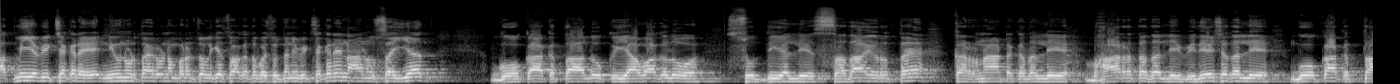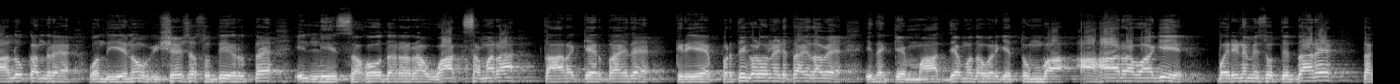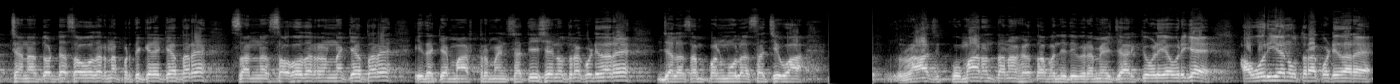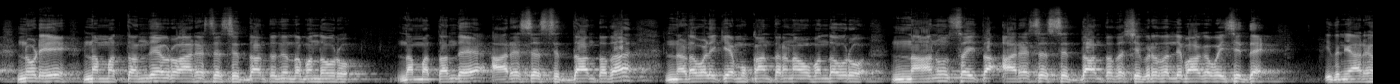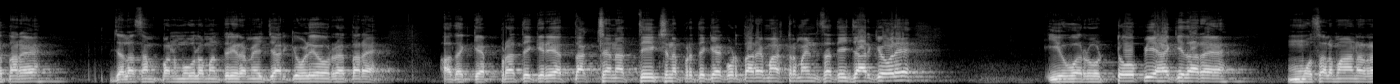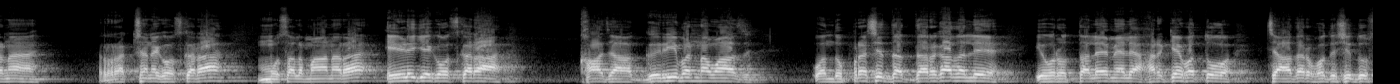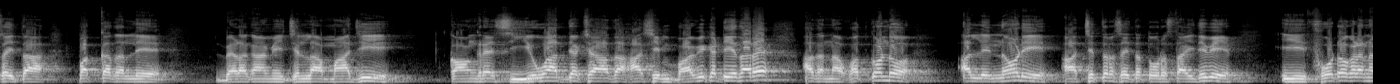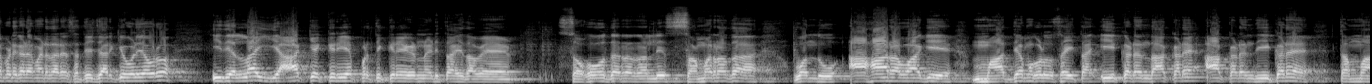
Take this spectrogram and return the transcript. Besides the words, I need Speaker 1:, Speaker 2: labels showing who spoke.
Speaker 1: ಆತ್ಮೀಯ ವೀಕ್ಷಕರೇ, ನೀವು ನೋಡ್ತಾ ಇರೋ ನಂಬರ್ ಚೊಲ್ಗೆ ಸ್ವಾಗತ ಬಯಸುತ್ತೇನೆ ವೀಕ್ಷಕರೇ. ನಾನು ಸಯ್ಯದ್ ಗೋಕಾಕ ತಾಲೂಕು ಯಾವಾಗಲೂ ಸುದ್ದಿಯಲ್ಲಿ ಸದಾ ಇರುತ್ತೆ. ಕರ್ನಾಟಕದಲ್ಲಿ, ಭಾರತದಲ್ಲಿ, ವಿದೇಶದಲ್ಲಿ ಗೋಕಾಕ ತಾಲೂಕು ಅಂದರೆ ಒಂದು ಏನೋ ವಿಶೇಷ ಸುದ್ದಿ ಇರುತ್ತೆ. ಇಲ್ಲಿ ಸಹೋದರರ ವಾಕ್ ಸಮರ ತಾರಕ್ಕೇರ್ತಾ ಇದೆ. ಕ್ರಿಯೆ ಪ್ರತಿಗಳು ನಡೀತಾ ಇದ್ದಾವೆ. ಇದಕ್ಕೆ ಮಾಧ್ಯಮದವರಿಗೆ ತುಂಬ ಆಹಾರವಾಗಿ ಪರಿಣಮಿಸುತ್ತಿದ್ದಾರೆ. ತಕ್ಷಣ ದೊಡ್ಡ ಸಹೋದರನ ಪ್ರತಿಕ್ರಿಯೆ ಕೇಳ್ತಾರೆ, ಸಣ್ಣ ಸಹೋದರರನ್ನ ಕೇಳ್ತಾರೆ. ಇದಕ್ಕೆ ಮಾಸ್ಟರ್ ಮೈಂಡ್ ಸತೀಶ್ ಏನು ಉತ್ತರ ಕೊಟ್ಟಿದ್ದಾರೆ? ಜಲಸಂಪನ್ಮೂಲ ಸಚಿವ ರಾಜ್ ಕುಮಾರ್ ಅಂತ ನಾವು ಹೇಳ್ತಾ ಬಂದಿದ್ದೀವಿ, ರಮೇಶ್ ಜಾರಕಿಹೊಳಿ ಅವರಿಗೆ. ಅವರು ಏನು ಉತ್ತರ ಕೊಟ್ಟಿದ್ದಾರೆ? ನೋಡಿ, ನಮ್ಮ ತಂದೆಯವರು ಆರ್ ಎಸ್ ಎಸ್ ಸಿದ್ಧಾಂತದಿಂದ ಬಂದವರು. ನಮ್ಮ ತಂದೆ ಆರ್ ಎಸ್ ಎಸ್ ಸಿದ್ಧಾಂತದ ನಡವಳಿಕೆ ಮುಖಾಂತರ ನಾವು ಬಂದವರು. ನಾನು ಸಹಿತ ಆರ್ ಎಸ್ ಎಸ್ ಸಿದ್ಧಾಂತದ ಶಿಬಿರದಲ್ಲಿ ಭಾಗವಹಿಸಿದ್ದೆ. ಇದನ್ನು ಯಾರು ಹೇಳ್ತಾರೆ? ಜಲಸಂಪನ್ಮೂಲ ಮಂತ್ರಿ ರಮೇಶ್ ಜಾರಕಿಹೊಳಿ ಅವರು ಹೇಳ್ತಾರೆ, ಅದಕ್ಕೆ ಪ್ರತಿಕ್ರಿಯೆ, ತಕ್ಷಣ ತೀಕ್ಷ್ಣ ಪ್ರತಿಕ್ರಿಯೆ ಕೊಡ್ತಾರೆ ಮಾಸ್ಟರ್ ಮೈಂಡ್ ಸತೀಶ್ ಜಾರಕಿಹೊಳಿ. ಇವರು ಟೋಪಿ ಹಾಕಿದ್ದಾರೆ, ಮುಸಲ್ಮಾನರನ್ನ ರಕ್ಷಣೆಗೋಸ್ಕರ, ಮುಸಲ್ಮಾನರ ಏಳಿಗೆಗೋಸ್ಕರ. ಖಾಜಾ ಗರೀಬನ್ ನವಾಜ್, ಒಂದು ಪ್ರಸಿದ್ಧ ದರ್ಗಾದಲ್ಲಿ ಇವರು ತಲೆ ಮೇಲೆ ಹರಕೆ ಹೊತ್ತು ಚಾದರ್ ಹೊದಿಸಿದ್ದು ಸಹಿತ ಪಕ್ಕದಲ್ಲಿ ಬೆಳಗಾವಿ ಜಿಲ್ಲಾ ಮಾಜಿ ಕಾಂಗ್ರೆಸ್ ಯುವ ಅಧ್ಯಕ್ಷ ಆದ ಹಾಶಿಂ ಬಾವಿಕಟ್ಟಿ ಇದ್ದಾರೆ ಅದನ್ನು ಹೊತ್ಕೊಂಡು ಅಲ್ಲಿ ನೋಡಿ ಆ ಚಿತ್ರ ಸಹಿತ ತೋರಿಸ್ತಾ ಇದ್ದೀವಿ. ಈ ಫೋಟೋಗಳನ್ನು ಬಿಡುಗಡೆ ಮಾಡಿದ್ದಾರೆ ಸತೀಶ್ ಜಾರಕಿಹೊಳಿ ಅವರು. ಇದೆಲ್ಲ ಯಾಕೆ ಕ್ರಿಯೆ ಪ್ರತಿಕ್ರಿಯೆಗಳು ನಡೀತಾ ಇದ್ದಾವೆ? ಸಹೋದರರಲ್ಲಿ ಸಮರದ ಒಂದು ಆಹಾರವಾಗಿ ಮಾಧ್ಯಮಗಳು ಸಹಿತ ಈ ಕಡೆಯಿಂದ ಆ ಕಡೆ, ಆ ಕಡೆಯಿಂದ ಈ ಕಡೆ ತಮ್ಮ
